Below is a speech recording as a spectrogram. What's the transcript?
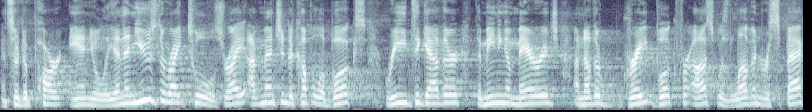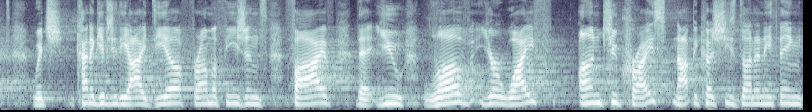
And so depart annually. And then use the right tools, right? I've mentioned a couple of books. Read together, The Meaning of Marriage. Another great book for us was Love and Respect, which kind of gives you the idea from Ephesians 5 that you love your wife unto Christ, not because she's done anything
